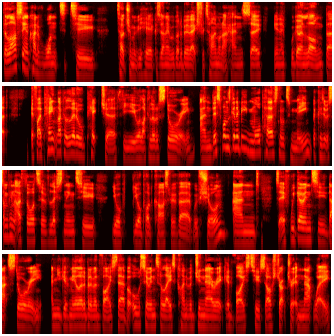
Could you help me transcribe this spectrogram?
the last thing I kind of wanted to touch on with you here, because I know we've got a bit of extra time on our hands. So, you know, we're going long, but if I paint like a little picture for you or like a little story, and this one's going to be more personal to me because it was something that I thought of listening to your your podcast with uh, with Sean. And so if we go into that story and you give me a little bit of advice there, but also interlace kind of a generic advice too, so I'll structure it in that way.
